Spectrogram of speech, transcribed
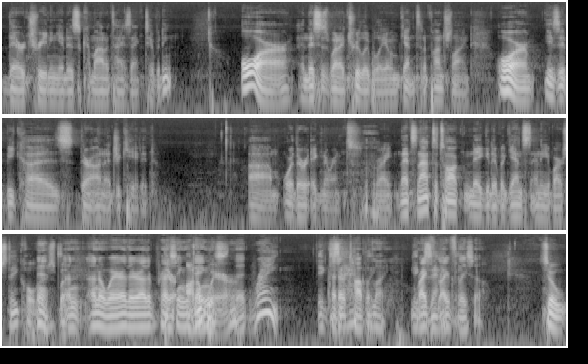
they're treating it as commoditized activity? Or, and this is what I truly believe, I'm getting to the punchline, or is it because they're uneducated um, or they're ignorant, right? That's not to talk negative against any of our stakeholders, it's but un, unaware. There are other pressing they're things unaware, that, right? that Exactly. are top of mind, right, Exactly. rightfully so. So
